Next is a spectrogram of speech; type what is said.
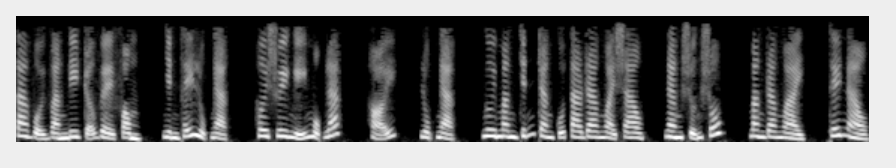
ta vội vàng đi trở về phòng, nhìn thấy lục ngạc, hơi suy nghĩ một lát, hỏi, lục ngạc, ngươi mang chính trang của ta ra ngoài sao, nàng sưởng sốt, mang ra ngoài, thế nào,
